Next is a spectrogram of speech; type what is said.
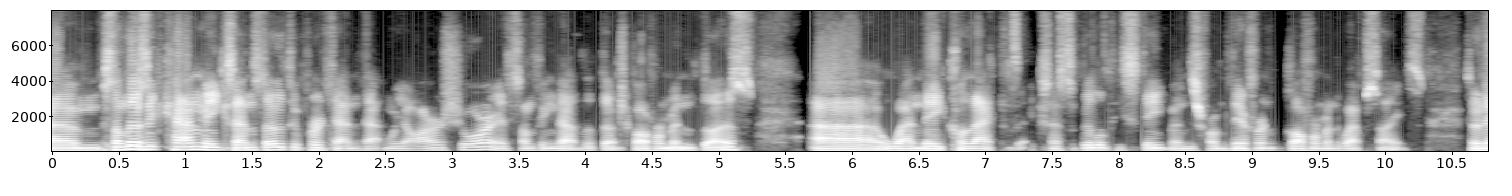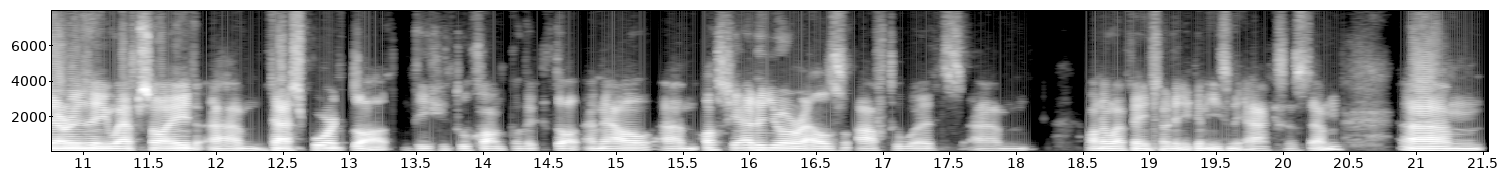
Um, sometimes it can make sense though to pretend that we are sure. It's something that the Dutch government does uh, when they collect accessibility statements from different government websites. So there is a website um, dashboard.digitoegankelijk.nl. Um, I'll share the URLs afterwards. Um, on a webpage so that you can easily access them. Um,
